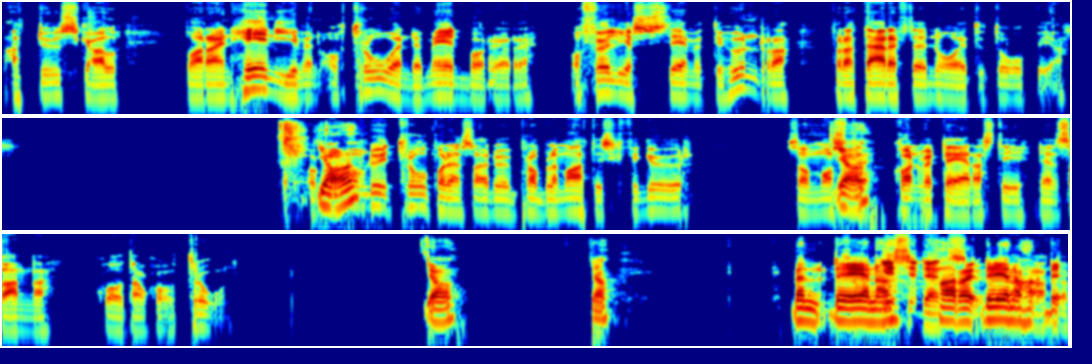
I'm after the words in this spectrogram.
att du ska vara en hängiven och troende medborgare och följa systemet till hundra för att därefter nå ett utopia. Och Ja. om, du inte tror på den så är du en problematisk figur som måste Ja. konverteras till den sanna quote unquote tron. Ja. Ja. Men det ena har, det ena, har, det.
